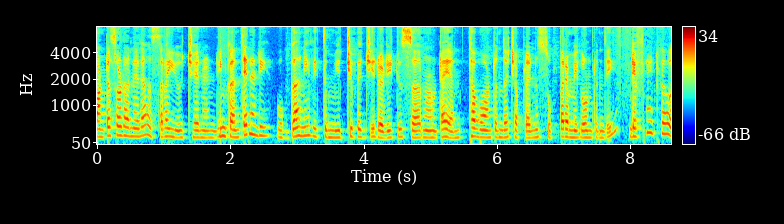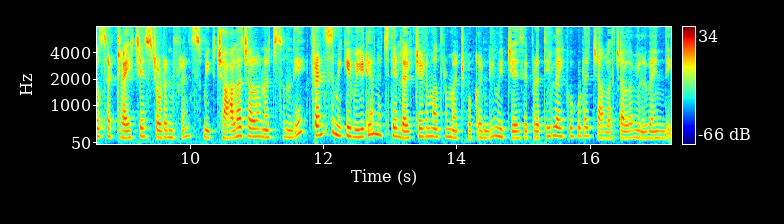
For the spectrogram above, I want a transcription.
వంట సోడా అనేది అస్సలు యూజ్ చేయనండి. ఇంకంతేనండి ఉగ్గాని విత్ మిర్చి బజ్జీ రెడీ టు సర్వ్ అనమాట. ఎంత బాగుంటుందో చెప్పలేను. సూపర్ అమ్మిగా ఉంటుంది. డెఫినెట్గా ఒకసారి ట్రై చేసి చూడండి ఫ్రెండ్స్. మీకు చాలా చాలా నచ్చుతుంది. ఫ్రెండ్స్ మీకు ఈ వీడియో నచ్చితే లైక్ చేయడం మాత్రం మర్చిపోకండి. మీరు చేసే ప్రతి లైక్ కూడా చాలా చాలా విలువైంది.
